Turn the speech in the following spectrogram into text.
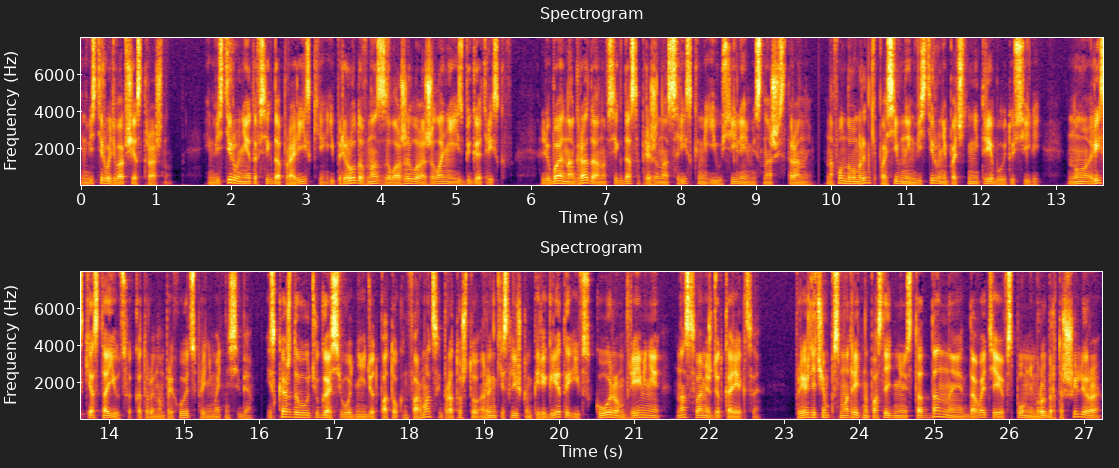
Инвестировать вообще страшно. Инвестирование это всегда про риски, и природа в нас заложила желание избегать рисков. Любая награда, она всегда сопряжена с рисками и усилиями с нашей стороны. На фондовом рынке пассивное инвестирование почти не требует усилий, но риски остаются, которые нам приходится принимать на себя. Из каждого утюга сегодня идет поток информации про то, что рынки слишком перегреты и в скором времени нас с вами ждет коррекция. Прежде чем посмотреть на последние стат-данные, давайте вспомним Роберта Шиллера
